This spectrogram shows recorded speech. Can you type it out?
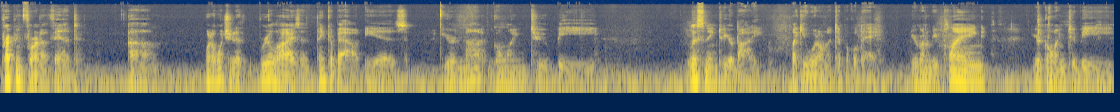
prepping for an event, um, what I want you to realize and think about is you're not going to be listening to your body like you would on a typical day. You're going to be playing, you're going to be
